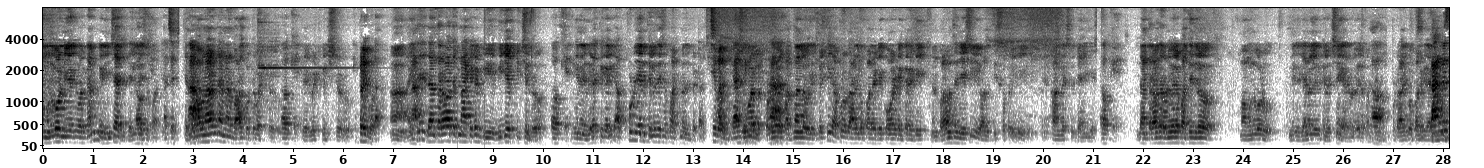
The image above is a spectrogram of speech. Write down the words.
మునుగోడు నియోజకవర్గానికి నేను in charge Telugu Desam. Party. Chandrababu Naidu నన్ను బాగా గుర్తుపెట్టాడు. ఓకే. పేరు పెట్టి పిలిచాడు ఇప్పటికి కూడా. అయితే దాని తర్వాత నా టికెట్ బీజేపీకి ఇచ్చిండ్రు. నేను విరక్తి కలిగి అప్పుడు నేను తెలుగుదేశం పార్టీని వదిలిపెట్టాలి. చివరిలో రెండు వేల పద్నాలుగులో వదిలిపెట్టి అప్పుడు రాజగోపాల్ రెడ్డి కోమటి వెంకరెడ్డి నన్ను బలవంతం చేసి వాళ్ళు తీసుకుపోయి కాంగ్రెస్ జాయిన్ ఓకే. దాని తర్వాత రెండు వేల పద్దెనిమిదిలో మా మునుగోడు మీకు జనరల్ ఎన్నికలు వచ్చినాయి కదా రెండు వేల. పద్దెనిమిది ఇప్పుడు రాజగోపాల్ రెడ్డి గారు కాంగ్రెస్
